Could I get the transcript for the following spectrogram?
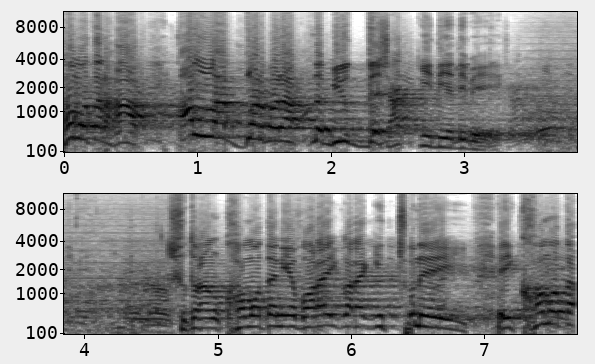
ক্ষমতার হাত আল্লাহর দরবারে আপনার বিরুদ্ধে সাক্ষী দিয়ে দিবে। সুতরাং ক্ষমতা নিয়ে বড়াই করা কিচ্ছু নেই, এই ক্ষমতা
